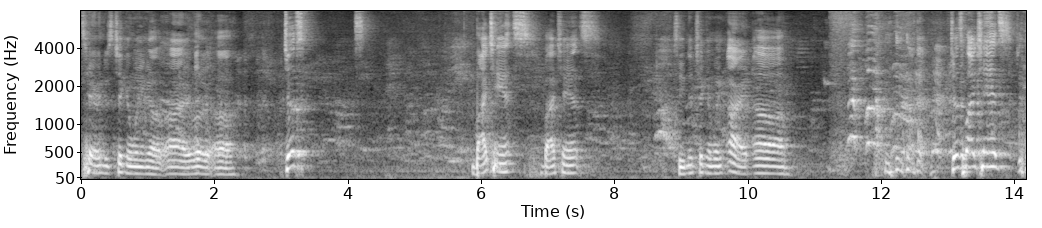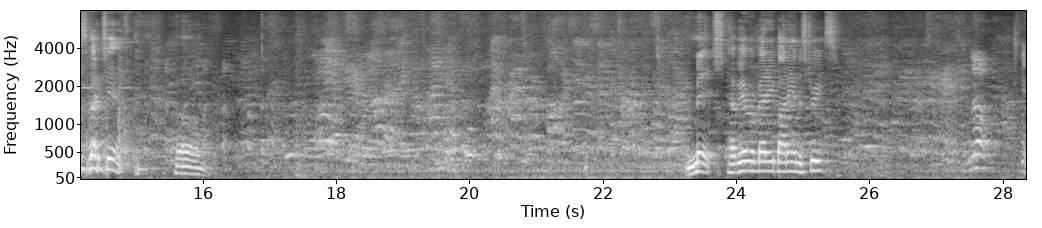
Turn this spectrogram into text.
tearing his chicken wing up. All right, look, uh, just by chance, by chance, seeing the chicken wing. All right, uh, just by chance, just by chance. Um, Mitch, have you ever met anybody in the streets? No.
